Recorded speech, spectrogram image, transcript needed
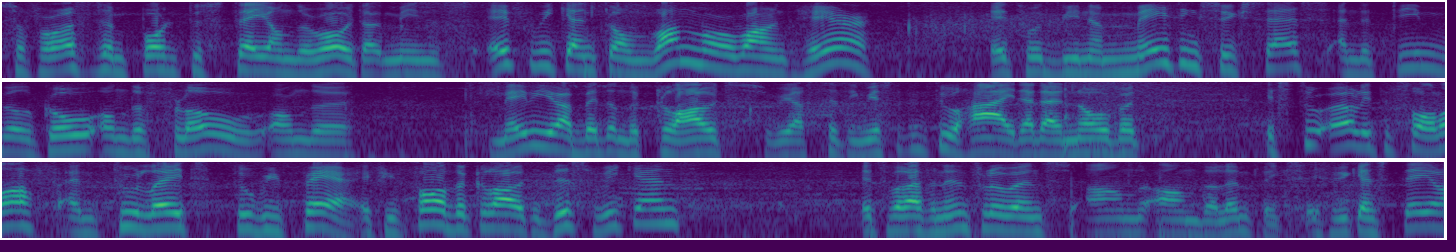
So for us it's important to stay on the road. That means if we can come one more round here, it would be an amazing success and the team will go on the flow, on the, maybe a bit on the clouds we are sitting. We're sitting too high, that I know, but it's too early to fall off and too late to repair. If you follow the cloud this weekend, it will have an influence on, on the Olympics. If we can stay on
